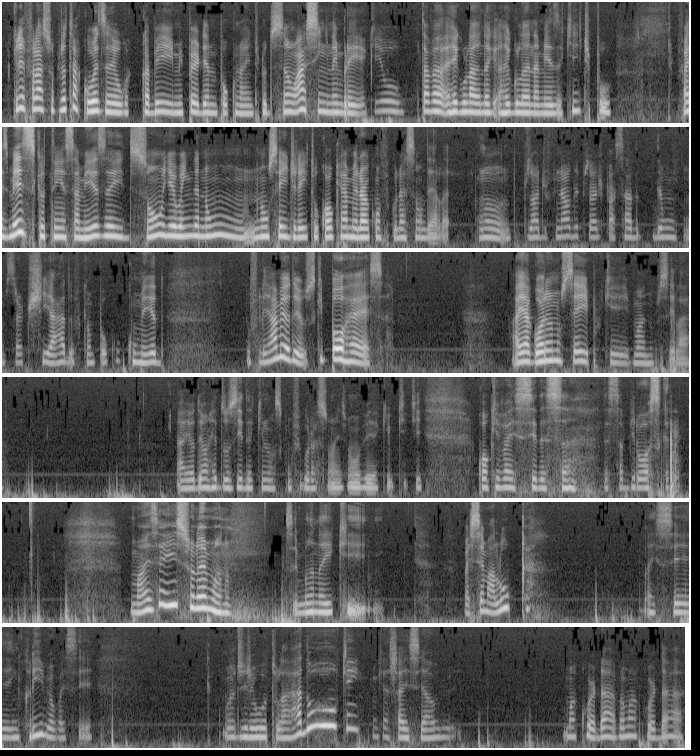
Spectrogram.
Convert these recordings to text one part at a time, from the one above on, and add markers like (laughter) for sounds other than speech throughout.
Eu queria falar sobre outra coisa. Eu acabei me perdendo um pouco na introdução. Ah, sim, lembrei. Aqui eu tava regulando, regulando a mesa aqui, tipo. Faz meses que eu tenho essa mesa e de som e eu ainda não, não sei direito qual que é a melhor configuração dela. No episódio final do episódio passado deu um, um certo chiado, fiquei um pouco com medo. Eu falei, ah meu Deus, que porra é essa? Aí agora eu não sei, porque, mano, sei lá. Aí eu dei uma reduzida aqui nas configurações, vamos ver aqui o que, que qual que vai ser dessa dessa birosca. Mas é isso, né, mano? Semana aí que vai ser maluca. Vai ser incrível, vai ser. Como eu diria o outro lá, Hadouken! Tem que achar esse áudio aí. Vamos acordar, vamos acordar.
